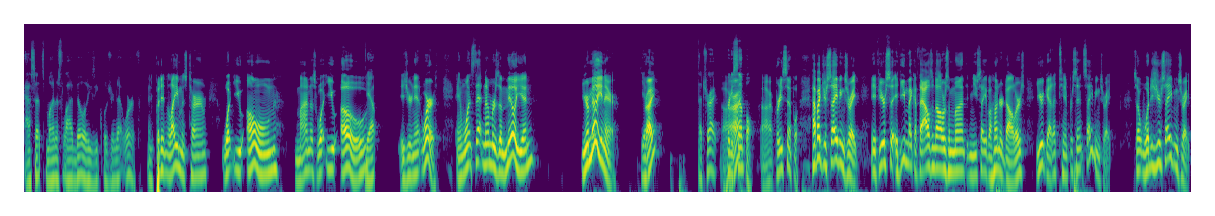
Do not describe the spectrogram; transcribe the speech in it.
assets minus liabilities equals your net worth. And put it in layman's term, what you own minus what you owe Yep. is your net worth. And once that number is a million, you're a millionaire, Yep. right? That's right. All Pretty right. simple. All right, pretty simple. How about your savings rate? If you're if you make thousand dollars a month and you save hundred dollars, you've got a ten percent savings rate. So what is your savings rate?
